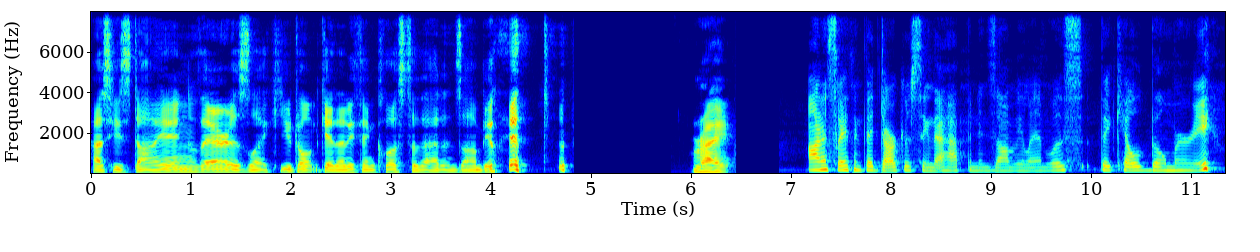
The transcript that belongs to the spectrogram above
as he's dying there is like you don't get anything close to that in zombieland. Right. Honestly i think the darkest thing that happened in zombieland was they killed bill murray.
